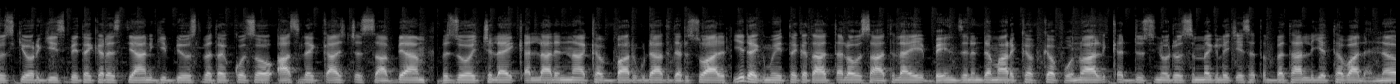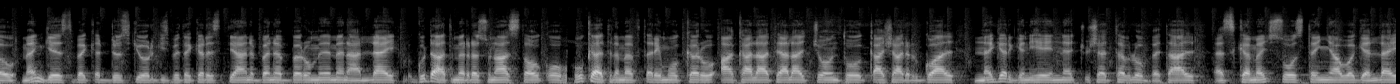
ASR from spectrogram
በቅዱስ ጊዮርጊስ ቤተ ክርስቲያን ግቢ ውስጥ በተኮሰው አስለቃሽ ጭስ ሳቢያም ብዙዎች ላይ ቀላልና ከባድ ጉዳት ደርሷል። ይህ ደግሞ የተቀጣጠለው እሳት ላይ ቤንዚን እንደማርከፍከፍ ሆኗል። ቅዱስ ሲኖዶስ መግለጫ ይሰጥበታል እየተባለ ነው። መንግስት በቅዱስ ጊዮርጊስ ቤተ ክርስቲያን በነበሩ ምዕመናን ላይ ጉዳት መድረሱን አስታውቆ ሁከት ለመፍጠር የሞከሩ አካላት ያላቸውን ተወቃሽ አድርጓል። ነገር ግን ይሄ ነጭ ውሸት ተብሎበታል። እስከ መጭ ሶስተኛ ወገን ላይ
